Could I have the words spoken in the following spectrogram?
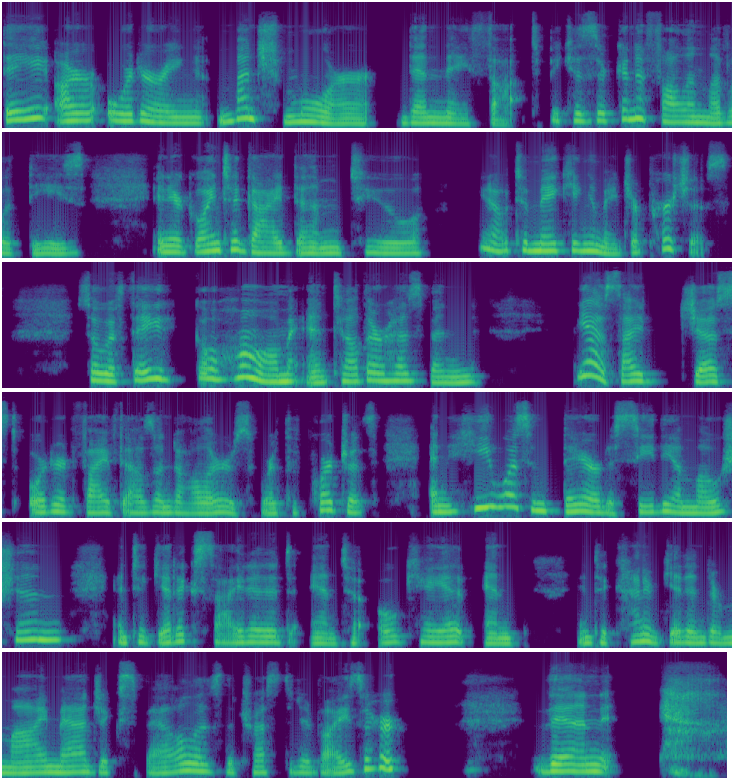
they are ordering much more than they thought because they're going to fall in love with these and you're going to guide them to you know to making a major purchase. So if they go home and tell their husband yes i just ordered $5000 worth of portraits and he wasn't there to see the emotion and to get excited and to okay it and and to kind of get under my magic spell as the trusted advisor then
